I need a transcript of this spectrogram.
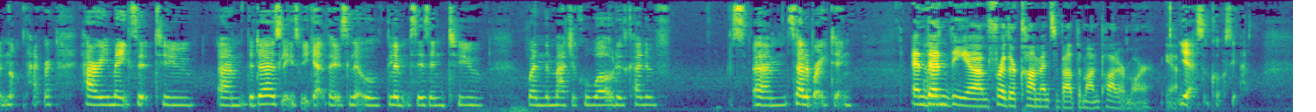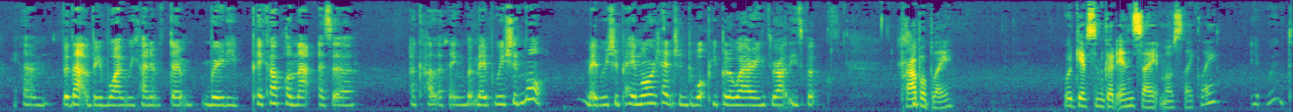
uh, not Hagrid, Harry makes it to um, the Dursleys. We get those little glimpses into when the magical world is kind of um, celebrating. And then the um, further comments about them on Pottermore. Yeah. Yes, of course, yeah. Um, but that would be why we kind of don't really pick up on that as a, a colour thing. But maybe we should more. Maybe we should pay more attention to what people are wearing throughout these books. Probably. Would give some good insight, most likely. It would.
